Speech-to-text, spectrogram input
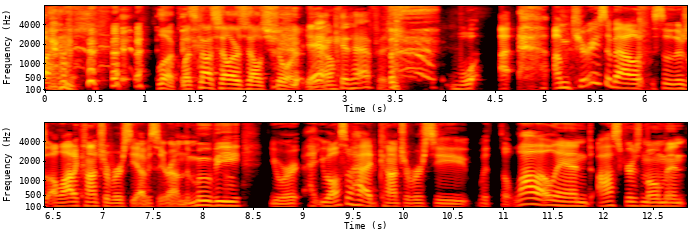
Look, let's not sell ourselves short. You yeah, know? it could happen. What I, I'm curious about. So there's a lot of controversy, obviously, around the movie. You were you also had controversy with the La La Land Oscars moment.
